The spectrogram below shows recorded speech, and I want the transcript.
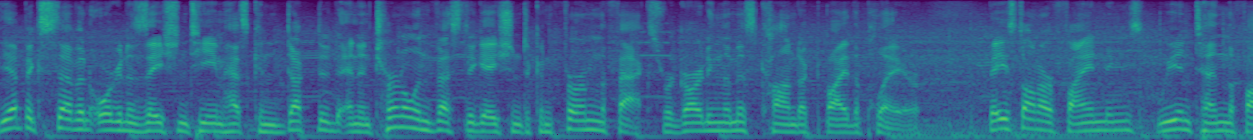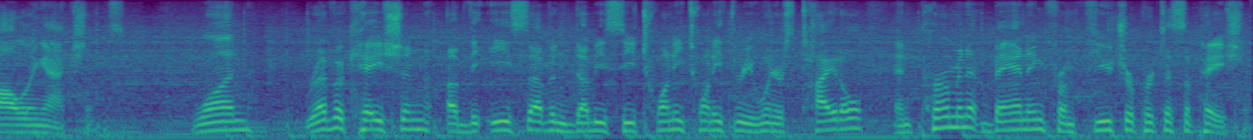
The Epic 7 organization team has conducted an internal investigation to confirm the facts regarding the misconduct by the player. Based on our findings, we intend the following actions. 1. Revocation of the E7 WC 2023 winner's title and permanent banning from future participation.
